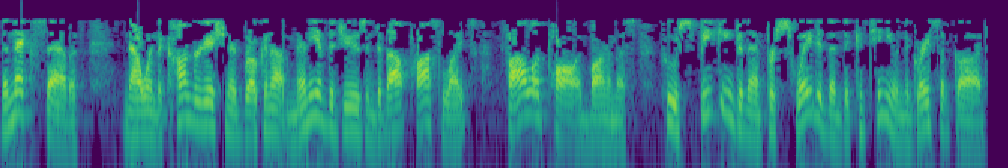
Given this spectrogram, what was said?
the next Sabbath. Now when the congregation had broken up, many of the Jews and devout proselytes followed Paul and Barnabas, who speaking to them persuaded them to continue in the grace of God.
